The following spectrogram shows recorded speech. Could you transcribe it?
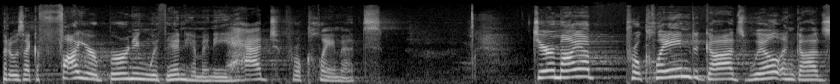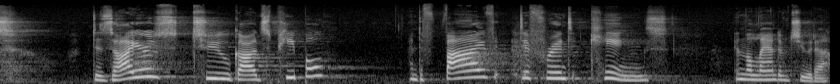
but it was like a fire burning within him, and he had to proclaim it. Jeremiah proclaimed God's will and God's desires to God's people and to five different kings in the land of Judah.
